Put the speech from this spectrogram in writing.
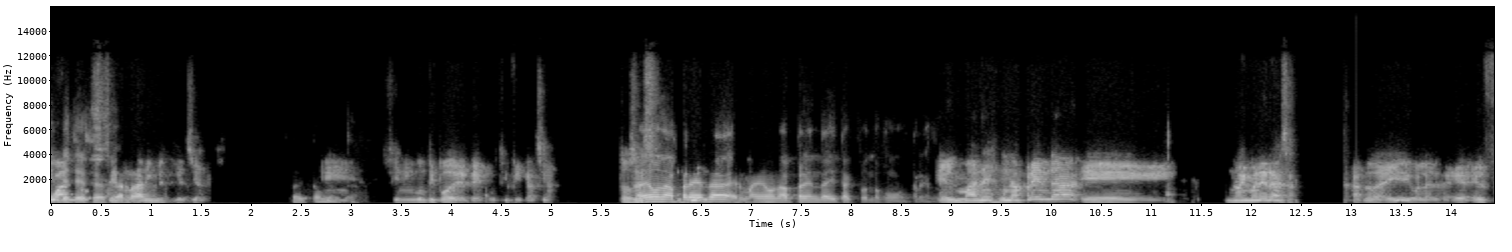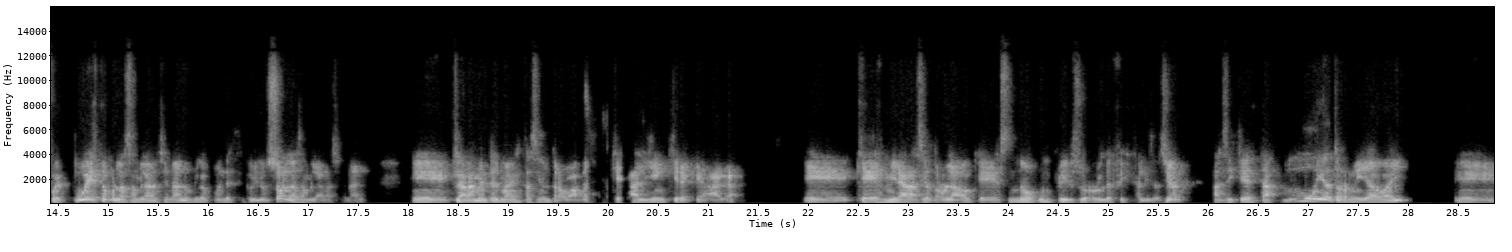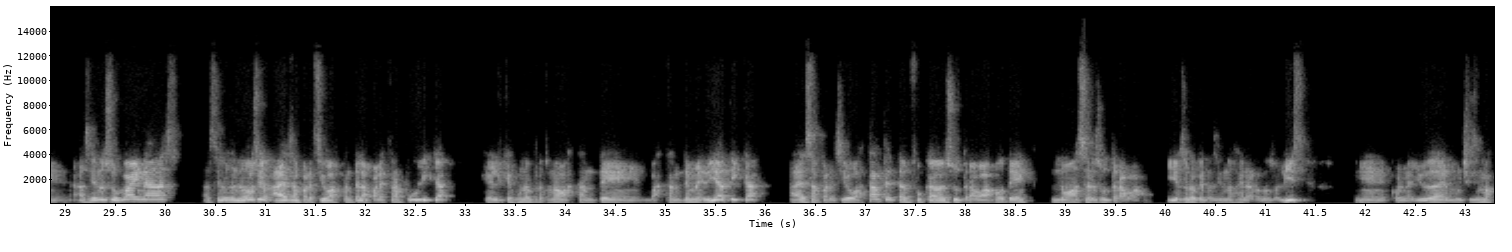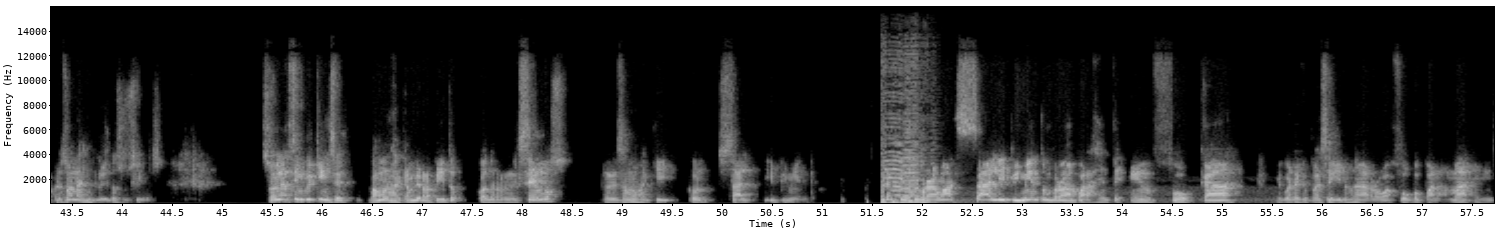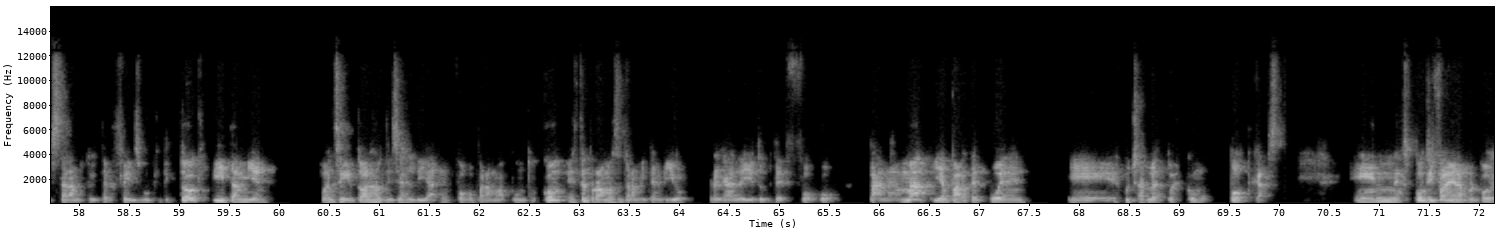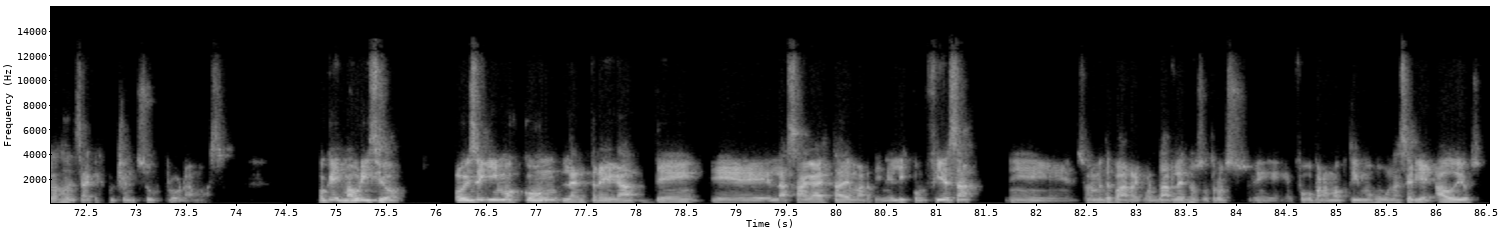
cuándo cerrar investigaciones. Exactamente. Eh, sin ningún tipo de, justificación. Entonces, es una prenda, el man es una prenda y está actuando como prenda. El man es una prenda, eh, no hay manera de sacarlo de ahí. él, fue puesto por la Asamblea Nacional, los únicos que pueden destituirlo son la Asamblea Nacional. Eh, claramente el man está haciendo el trabajo que alguien quiere que haga. Eh, que es mirar hacia otro lado, que es no cumplir su rol de fiscalización. Así que está muy atornillado ahí, eh, haciendo sus vainas, haciendo su negocio. Ha desaparecido bastante la palestra pública, que él que es una persona bastante, bastante mediática, ha desaparecido bastante, está enfocado en su trabajo de no hacer su trabajo. Y eso es lo que está haciendo Gerardo Solís, eh, con la ayuda de muchísimas personas, incluyendo sus hijos. Son las 5 y 15, vámonos al cambio rapidito. Cuando regresemos, regresamos aquí con sal y pimienta un programa Sal y Pimienta, un programa para gente enfocada. Recuerda que puedes seguirnos en arroba Foco Panamá en Instagram, Twitter, Facebook y TikTok. Y también pueden seguir todas las noticias del día en focopanamá.com. Este programa se transmite en vivo por el canal de YouTube de Foco Panamá. Y aparte pueden eh, escucharlo después como podcast en Spotify, en Apple Podcast, donde sea que escuchen sus programas. Ok, Mauricio, hoy seguimos con la entrega de eh, la saga esta de Martinelli Confiesa. Eh, solamente para recordarles, nosotros eh, en Foco Panamá obtuvimos una serie de audios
